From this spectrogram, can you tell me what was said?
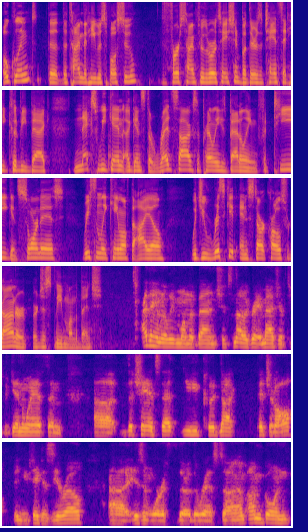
Oakland the, the time that he was supposed to, the first time through the rotation, but there's a chance that he could be back next weekend against the Red Sox. Apparently, he's battling fatigue and soreness. Recently came off the IL. Would you risk it and start Carlos Rodon or, or just leave him on the bench? I think I'm going to leave him on the bench. It's not a great matchup to begin with, and uh, the chance that he could not pitch at all and you take a zero uh, isn't worth the the risk. So I'm, I'm going.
